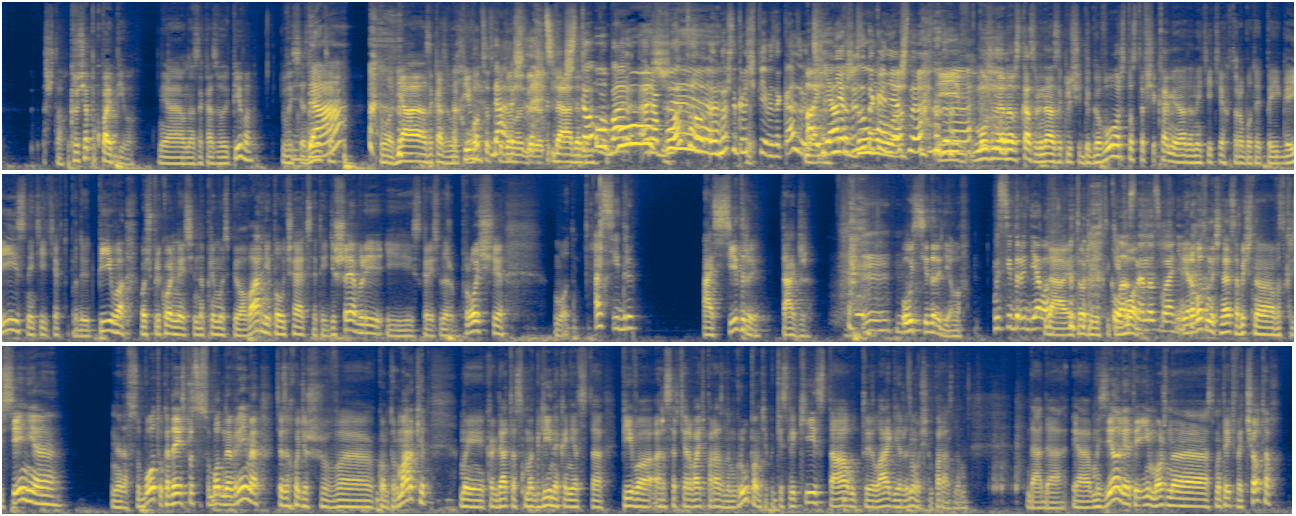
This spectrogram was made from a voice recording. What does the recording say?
что? Короче, я покупаю пиво. Я у нас заказываю пиво. Вы все Да? знаете. Вот, я заказываю пиво. Вот откуда Да, оно что- берется. Да, да, да. Чтобы О, бар боже! работал, нужно, короче, пиво заказывать. А я-то Неожиданно, думала. конечно. И мы уже, наверное, рассказывали, надо заключить договор с поставщиками, надо найти тех, кто работает по эгоист, найти тех, кто продает пиво. Очень прикольно, если напрямую с пивоварни получается, это и дешевле, и, скорее всего, даже проще. Вот. А сидры? А сидры также. У сидроделов. У сидроделов. Да, и тоже есть такие. Классное Вот. И название. работа начинается обычно в воскресенье, иногда в субботу. Когда есть просто свободное время, ты заходишь в контур-маркет. Мы когда-то смогли наконец-то пиво рассортировать по разным группам, типа кисляки, стауты, лагеры, ну, в общем, по-разному. Да-да. Э, Мы сделали это, и можно смотреть в отчетах,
